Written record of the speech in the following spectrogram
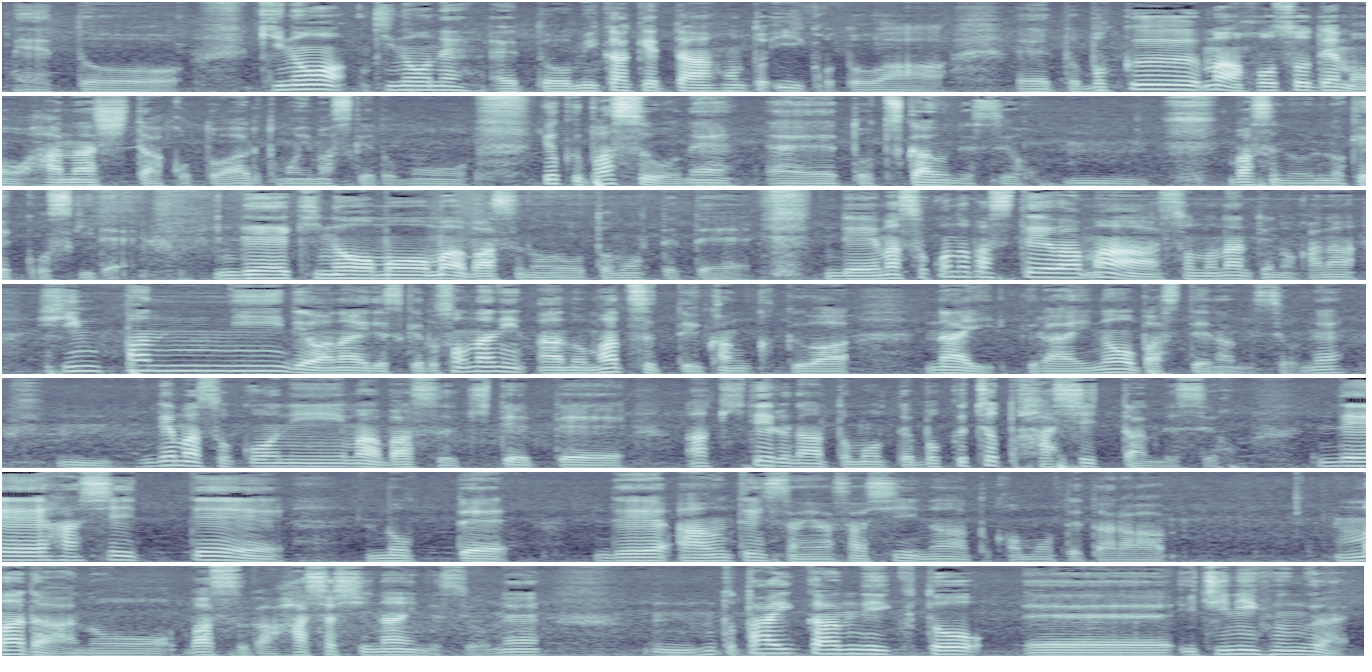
えっ、と昨日昨日ね、えっ、と見かけた本当いいことは、えっ、と僕、まあ、放送でも話したことはあると思いますけどもよくバスをね、えっと使うんですよ、うん、バス乗るの結構好きで。で昨日も、まあ、バス乗ろうと思ってて。で、まあ、そこのバス停はまあその何ていうのかな頻繁にではないですけどそんなにあの待つっていう感覚はないぐらいのバス停なんですよね、うん、でまあそこに、まあ、バス来ててあ来てるなと思って僕ちょっと走ったんですよ。で走って乗ってであ運転手さん優しいなとか思ってたらまだあのバスが発車しないんですよね、うん、ほんと体感で行くと、えー、12分ぐらい。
